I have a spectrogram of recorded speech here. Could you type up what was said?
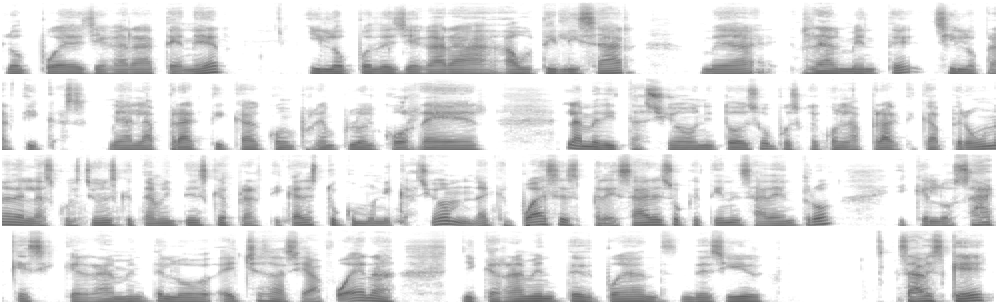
lo puedes llegar a tener y lo puedes llegar a, a utilizar ¿verdad? realmente si lo practicas. ¿verdad? La práctica, como por ejemplo el correr, la meditación y todo eso, pues con la práctica, pero una de las cuestiones que también tienes que practicar es tu comunicación, que puedas expresar eso que tienes adentro y que lo saques y que realmente lo eches hacia afuera y que realmente puedan decir, ¿Sabes qué?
